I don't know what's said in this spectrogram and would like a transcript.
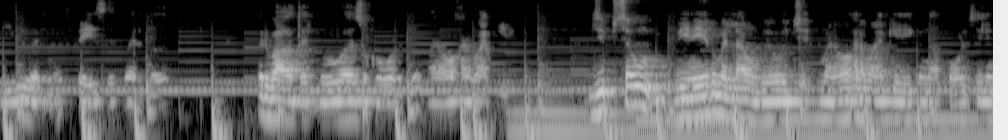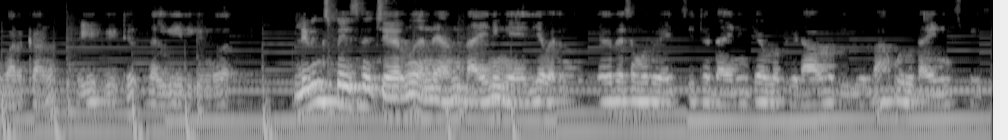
ടി വി വരുന്നത് സ്പേസ് വരുന്നത്. ഒരു ഭാഗത്ത് ലൂവേഴ്സ് ഒക്കെ കൊടുത്ത് മനോഹരമാക്കിയിരിക്കുന്നു. ജിപ്സവും വിനീറും എല്ലാം ഉപയോഗിച്ച് മനോഹരമാക്കിയിരിക്കുന്ന പോൾ സീലിംഗ് വർക്കാണ് ഈ വീട്ടിൽ നൽകിയിരിക്കുന്നത്. ലിവിംഗ് സ്പേസിന് ചേർന്ന് തന്നെയാണ് ഡൈനിങ് ഏരിയ വരുന്നത്. ഏകദേശം ഒരു എയ്റ്റ് സീറ്റ് ഡൈനിങ് ടേബിൾ ഒക്കെ ഇടാവുന്ന രീതിയിലുള്ള ഒരു ഡൈനിങ് സ്പേസ്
